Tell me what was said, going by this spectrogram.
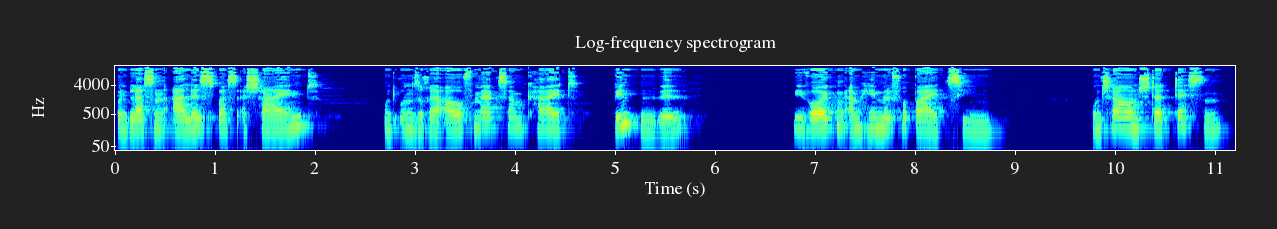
und lassen alles, was erscheint und unsere Aufmerksamkeit binden will, wie Wolken am Himmel vorbeiziehen und schauen stattdessen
